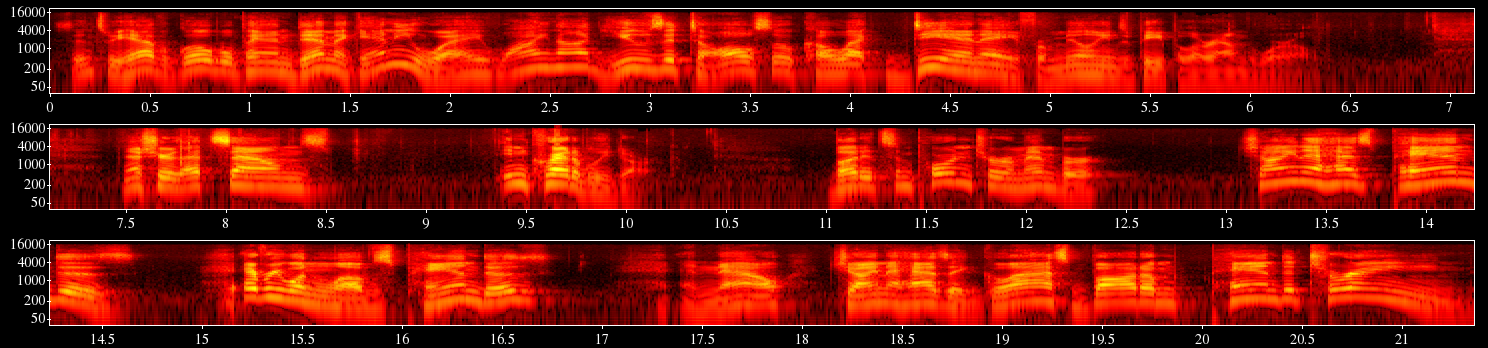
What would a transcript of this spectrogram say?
since we have a global pandemic anyway, why not use it to also collect DNA from millions of people around the world? Now, sure, that sounds incredibly dark, but it's important to remember China has pandas. Everyone loves pandas. And now China has a glass-bottomed panda train.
